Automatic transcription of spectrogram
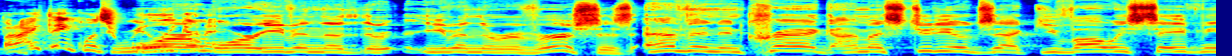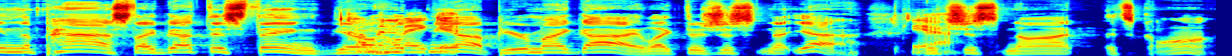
But I think what's really or, gonna, or even the, the, even the reverse is Evan and Craig. I'm a studio exec. You've always saved me in the past. I've got this thing. You know, hook me it. up. You're my guy. Like there's just not, yeah, yeah. It's just not. It's gone.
